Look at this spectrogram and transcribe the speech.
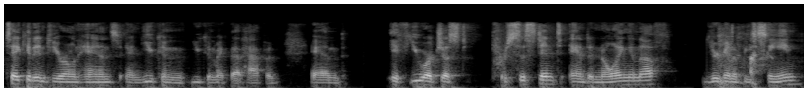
take it into your own hands and you can you can make that happen. And if you are just persistent and annoying enough, you're going to be seen.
